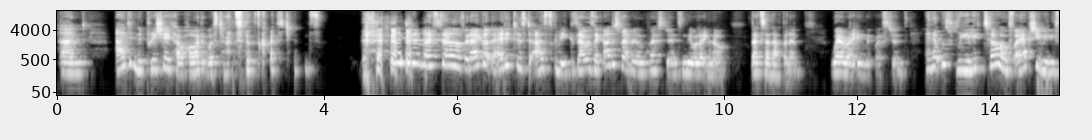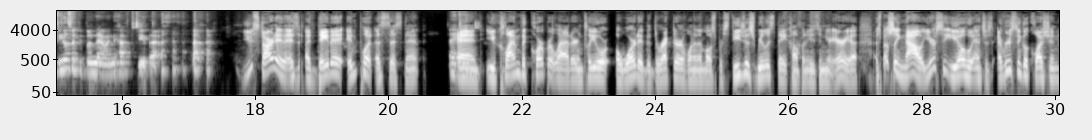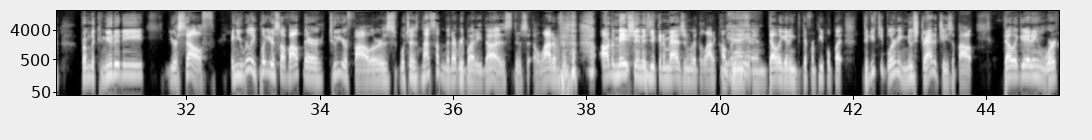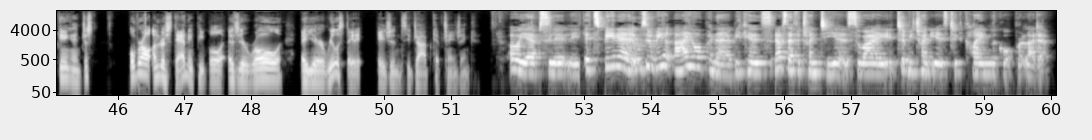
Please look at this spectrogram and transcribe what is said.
and I didn't appreciate how hard it was to answer those questions. I did it myself, and I got the editors to ask me because I was like, "I'll just write my own questions," and they were like, "No, that's not happening. We're writing the questions." And it was really tough. I actually really feel for people now when they have to do that. you started as a data input assistant and you climbed the corporate ladder until you were awarded the director of one of the most prestigious real estate companies in your area. Especially now, you're a CEO who answers every single question from the community yourself and you really put yourself out there to your followers, which is not something that everybody does. There's a lot of automation, as you can imagine, with a lot of companies yeah, yeah. and delegating to different people. But did you keep learning new strategies about delegating, working, and just overall understanding people as your role at your real estate agency job kept changing? Oh yeah, absolutely. It's been a it was a real eye opener because I was there for 20 years. So I it took me 20 years to climb the corporate ladder.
